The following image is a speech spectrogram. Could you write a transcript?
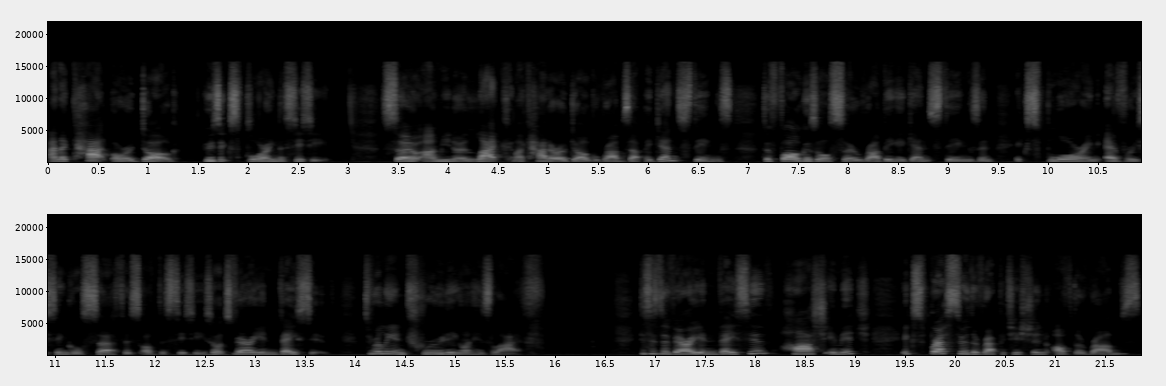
and a cat or a dog who's exploring the city. So, um, you know, like a cat or a dog rubs up against things, the fog is also rubbing against things and exploring every single surface of the city. So, it's very invasive. It's really intruding on his life. This is a very invasive, harsh image expressed through the repetition of the rubs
